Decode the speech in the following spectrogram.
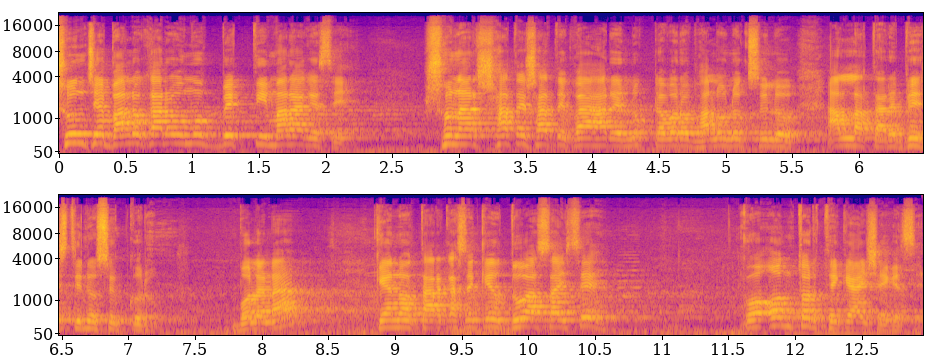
শুনছে বালকার অমুক ব্যক্তি মারা গেছে। শোনার সাথে সাথে বাহারে লোকটা বড় ভালো লোক ছিল, আল্লাহ তার বেস্তি নসিব করুক। বলে না, কেন তার কাছে কেউ দোয়া চাইছে? অন্তর থেকে আইসে গেছে।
